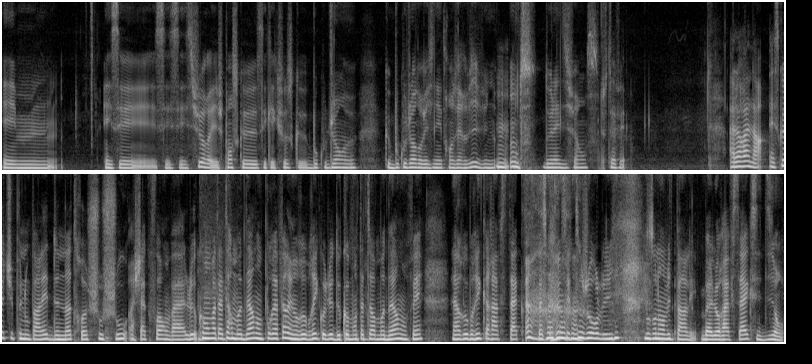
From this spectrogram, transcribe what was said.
Et, mm, et c'est, c'est, sûr, et je pense que c'est quelque chose que beaucoup de gens, euh, que beaucoup de gens d'origine étrangère vivent, une mm. honte de la différence. Tout à fait. Alors Anna, est-ce que tu peux nous parler de notre chouchou À chaque fois, on va le commentateur moderne. On pourrait faire une rubrique au lieu de commentateur moderne, on fait la rubrique Raph Sachs parce que c'est toujours lui dont on a envie de parler. Bah, le Raph Sachs, il dit en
